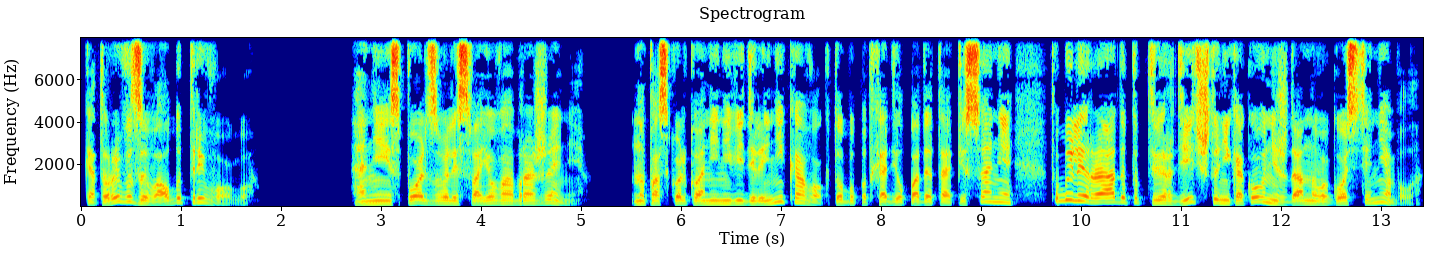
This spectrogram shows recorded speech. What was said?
который вызывал бы тревогу. Они использовали свое воображение. Но поскольку они не видели никого, кто бы подходил под это описание, то были рады подтвердить, что никакого нежданного гостя не было.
